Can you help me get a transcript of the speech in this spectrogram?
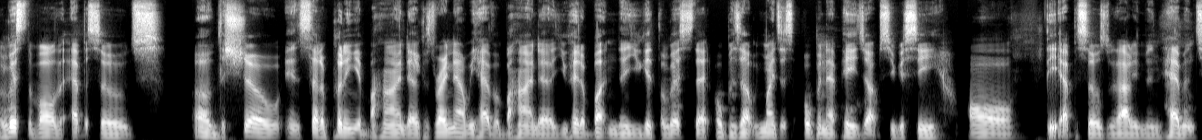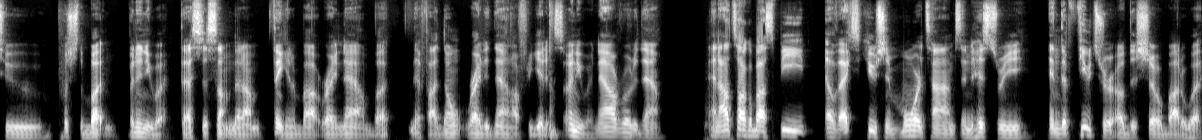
a list of all the episodes of the show instead of putting it behind uh, because right now we have it behind a you hit a button then you get the list that opens up we might just open that page up so you can see all the episodes without even having to push the button. But anyway that's just something that i'm thinking about right now but if i don't write it down i'll forget it. So anyway now i wrote it down and i'll talk about speed of execution more times in history in the future of the show by the way.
